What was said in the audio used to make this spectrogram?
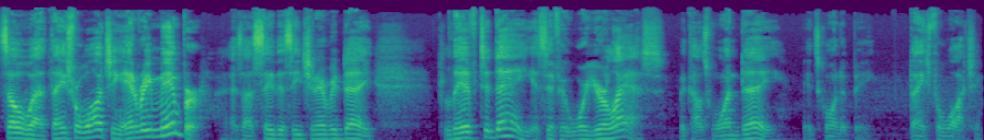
So uh, thanks for watching, and remember, as I say this each and every day, live today as if it were your last, because one day it's going to be. Thanks for watching.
